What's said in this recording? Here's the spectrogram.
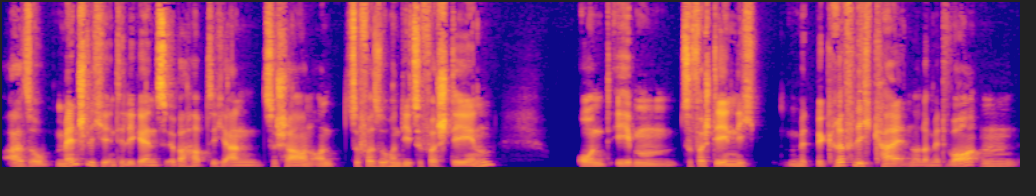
Also menschliche Intelligenz überhaupt sich anzuschauen und zu versuchen, die zu verstehen. Und eben zu verstehen, nicht mit Begrifflichkeiten oder mit Worten,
